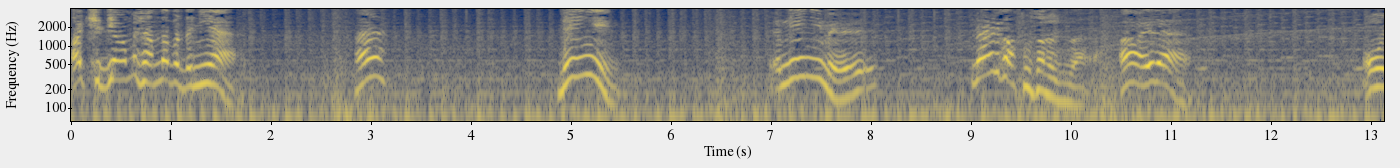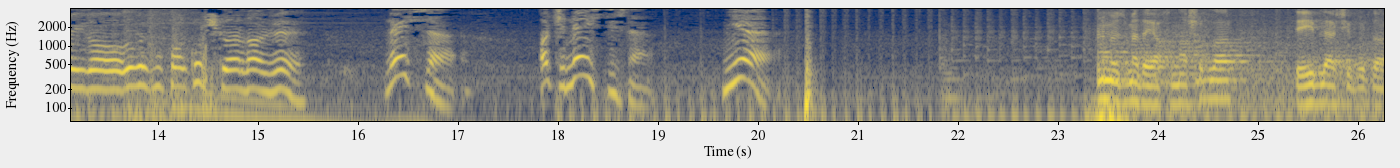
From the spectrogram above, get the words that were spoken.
Ay ki, dayanmışam da burada, niyə? Hə? Neyini? E, neyini mi? Nə el qatmısan özünə? Ha, elə. Oyda, çıxlar da, Nə istəyirsən? Ay ki, nə istəyirsən? Niyə? Mənim özümə də yaxınlaşıblar. Deyiblər ki, burada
